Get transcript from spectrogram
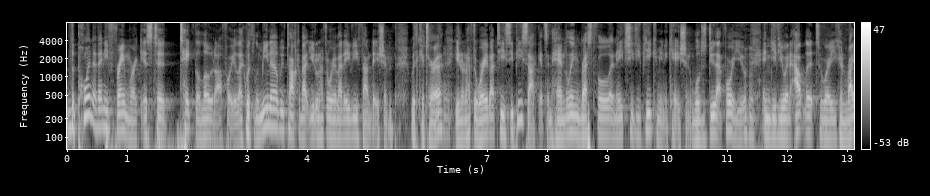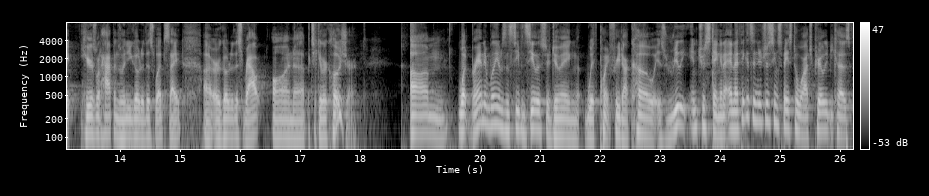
the point of any framework is to take the load off for you. Like with Lumina, we've talked about you don't have to worry about AV Foundation. With Kitura, mm-hmm. you don't have to worry about TCP sockets and handling RESTful and HTTP communication. We'll just do that for you mm-hmm. and give you an outlet to where you can write, here's what happens when you go to this website uh, or go to this route on a particular closure. Um, what Brandon Williams and Stephen Celis are doing with PointFree.co is really interesting, and, and I think it's an interesting space to watch purely because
